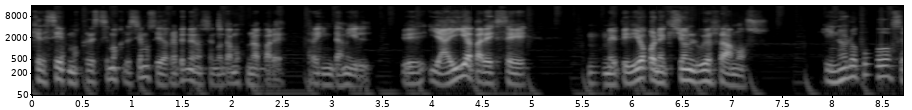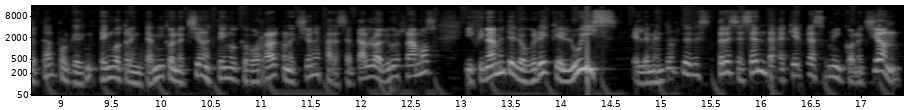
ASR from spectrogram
crecemos, crecemos, crecemos y de repente nos encontramos con una pared, 30.000. Y, y ahí aparece, me pidió conexión Luis Ramos. Y no lo puedo aceptar porque tengo 30.000 conexiones, tengo que borrar conexiones para aceptarlo a Luis Ramos. Y finalmente logré que Luis, el mentor 360, quiera hacer mi conexión.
